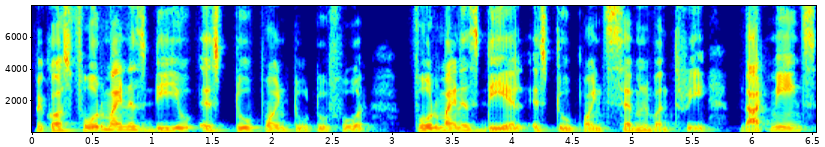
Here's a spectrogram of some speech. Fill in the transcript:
because 4 minus du is 2.224, 4 minus dl is 2.713. That means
